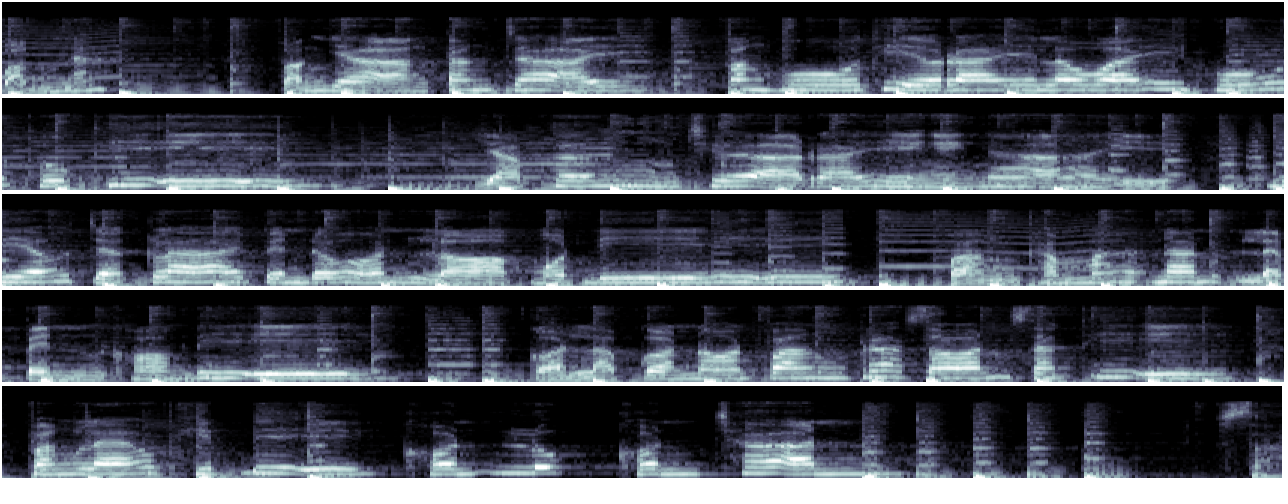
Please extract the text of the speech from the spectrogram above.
ฟังนะ ฟังอย่างตั้งใจ ฟังหูที่ไรละไว้หูทุกที่ อย่าเพิ่งเชื่ออะไรง่าย ๆ เดี๋ยวจะกลายเป็นโดนหลอกหมดดี ฟังธรรมะนั้นและเป็นของดี ก่อนหลับก่อนนอนฟังพระสอนสักที ฟังแล้วคิดดี คนลุกคนชัน สา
